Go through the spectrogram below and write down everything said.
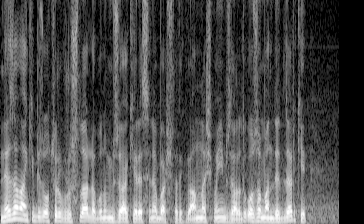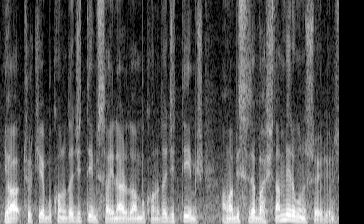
Ne zaman ki biz oturup Ruslarla bunun müzakeresine başladık ve anlaşmayı imzaladık o zaman dediler ki ya Türkiye bu konuda ciddiymiş, Sayın Erdoğan bu konuda ciddiymiş. Ama biz size baştan beri bunu söylüyoruz.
